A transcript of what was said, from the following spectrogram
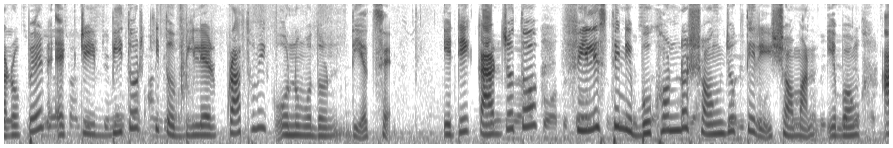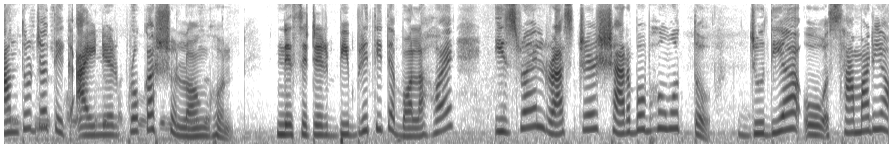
আরোপের একটি বিতর্কিত বিলের প্রাথমিক অনুমোদন দিয়েছে। এটি কার্যত ফিলিস্তিনি ভূখণ্ড সংযুক্তিরই সমান এবং আন্তর্জাতিক আইনের প্রকাশ্য লঙ্ঘন। নেসেটের বিবৃতিতে বলা হয়, ইসরায়েল রাষ্ট্রের সার্বভৌমত্ব জুদিয়া ও সামারিয়া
